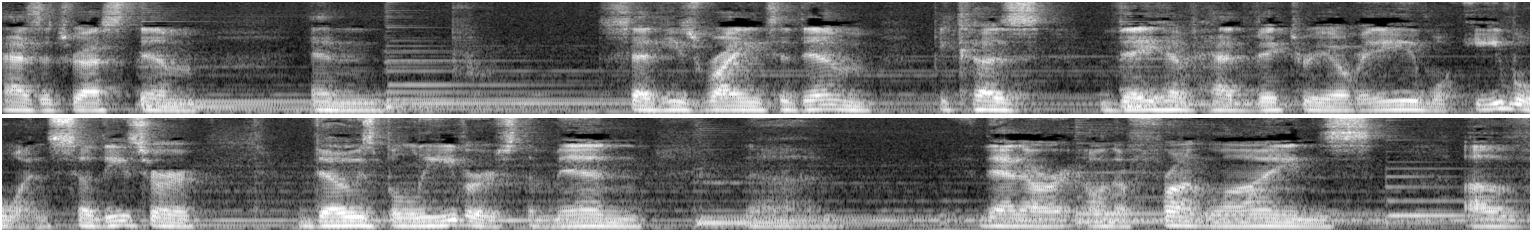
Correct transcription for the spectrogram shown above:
has addressed them and said he's writing to them because they have had victory over evil evil ones. So these are those believers, the men uh, that are on the front lines of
